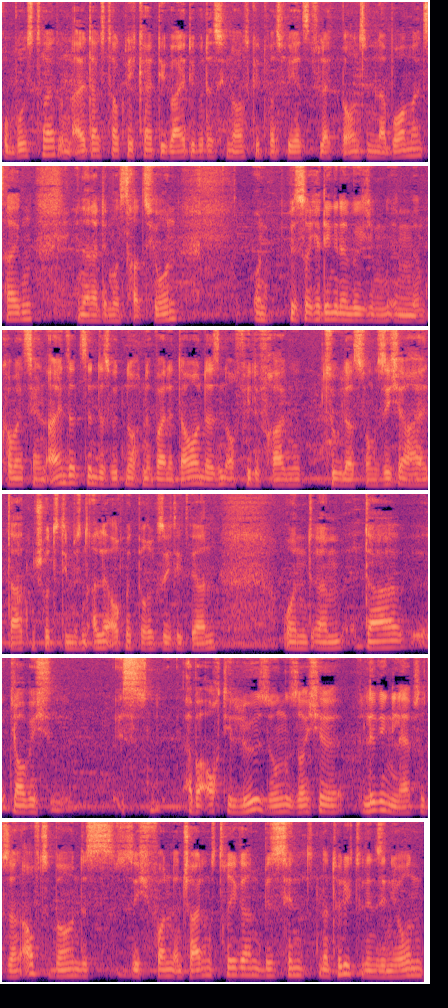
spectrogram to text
Robustheit und Alltagstauglichkeit, die weit über das hinausgeht, was wir jetzt vielleicht bei uns im Labor mal zeigen, in einer Demonstration. Und bis solche Dinge dann wirklich im, im, im, kommerziellen Einsatz sind, das wird noch eine Weile dauern. Da sind auch viele Fragen Zulassung, Sicherheit, Datenschutz, die müssen alle auch mit berücksichtigt werden. Und ähm, da, glaube ich, ist aber auch die Lösung, solche Living Labs sozusagen aufzubauen, dass sich von Entscheidungsträgern bis hin natürlich zu den Senioren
